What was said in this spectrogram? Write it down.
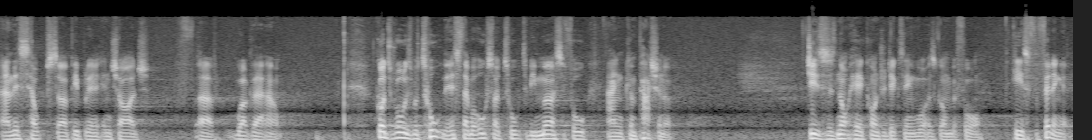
And this helps uh, people in, in charge uh, work that out. God's rulers were taught this, they were also taught to be merciful and compassionate. Jesus is not here contradicting what has gone before he's fulfilling it.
